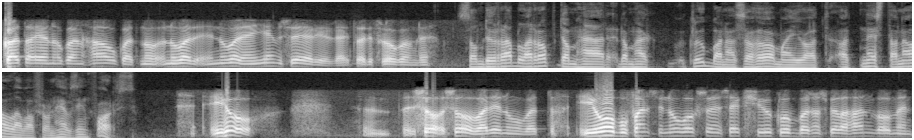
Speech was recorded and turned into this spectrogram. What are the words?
Katajan och Haukat. Nu, nu, var det, nu var det en jämn serie där, inte var det fråga om det. Som du rabblar upp de här, de här klubbarna så hör man ju att, att nästan alla var från Helsingfors. Jo, Så, så var det nog. Att, I Åbo fanns det nog också en sex, sju klubbar som spelade handboll men,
